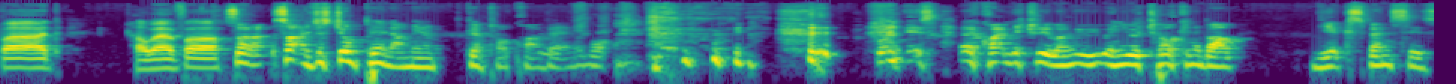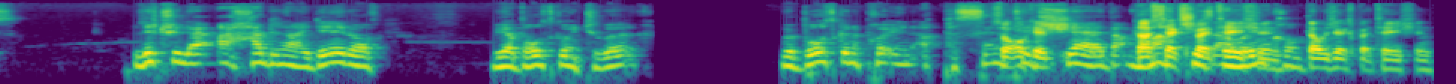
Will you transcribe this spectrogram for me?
bad, however. So, so I just jump in. I mean, I'm going to talk quite a bit, but, but it's uh, quite literally when we, when you were talking about the expenses. Literally, I had an idea of we are both going to work. We're both going to put in a percentage So okay, share that that's matches our expectation. income. That was your expectation.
